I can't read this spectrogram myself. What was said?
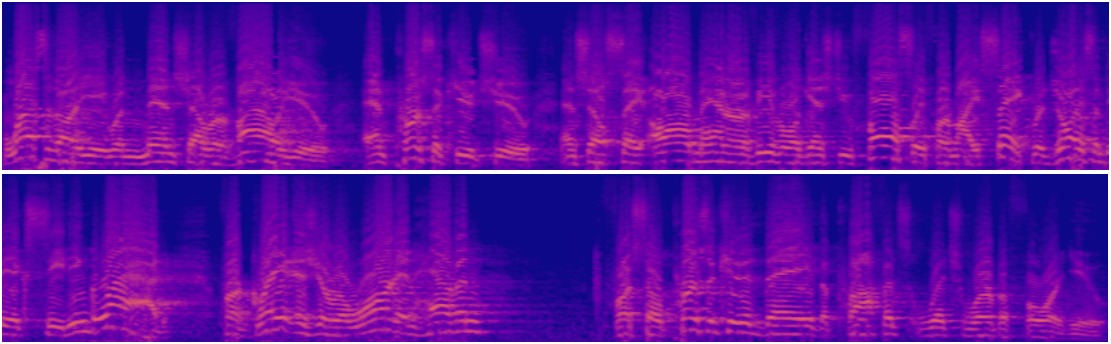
Blessed are ye when men shall revile you and persecute you, and shall say all manner of evil against you falsely for my sake. Rejoice and be exceeding glad, for great is your reward in heaven, for so persecuted they the prophets which were before you.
